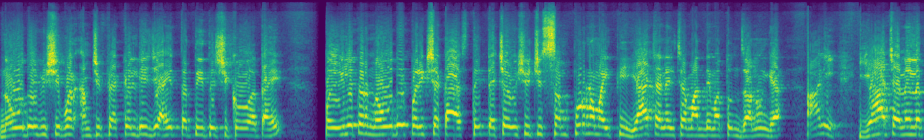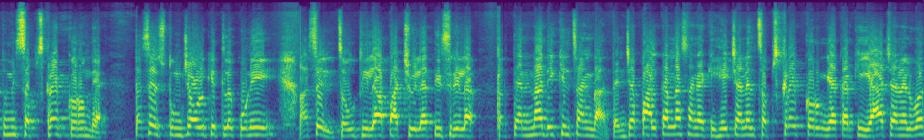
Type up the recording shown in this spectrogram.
नवोदय विषयी पण आमची फॅकल्टी जी आहेत तर ती इथं शिकवत आहे. पहिले तर नवोदय परीक्षा काय असते त्याच्याविषयीची संपूर्ण माहिती या चॅनलच्या माध्यमातून जाणून घ्या आणि या चॅनलला तुम्ही सबस्क्राईब करून द्या. तसेच तुमच्या ओळखीतलं कोणी असेल चौथीला पाचवीला तिसरीला तर त्यांना देखील सांगा. त्यांच्या पालकांना सांगा की हे चॅनल सबस्क्राईब करून घ्या कारण की या चॅनलवर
